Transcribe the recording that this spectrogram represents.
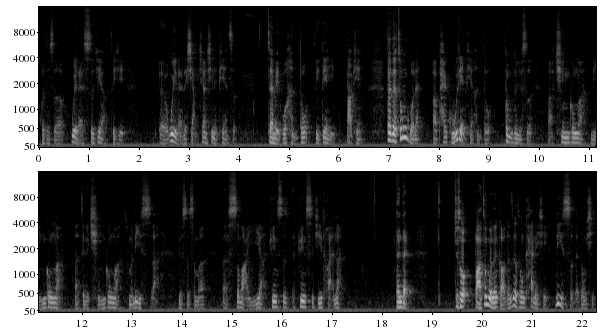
或者是未来世界啊这些，呃，未来的想象性的片子，在美国很多这些电影大片，但在中国呢，啊，拍古典片很多，动不动就是啊，清宫啊，明宫啊，啊，这个秦宫啊，什么历史啊，又是什么呃，司马懿啊，军事军事集团呐，等等。就说把中国人搞得热衷看那些历史的东西，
